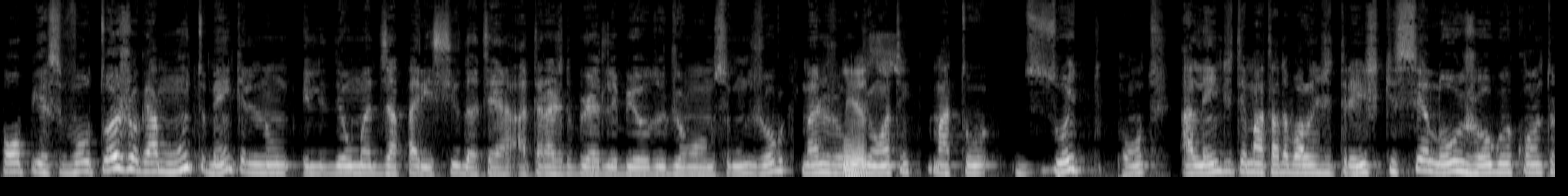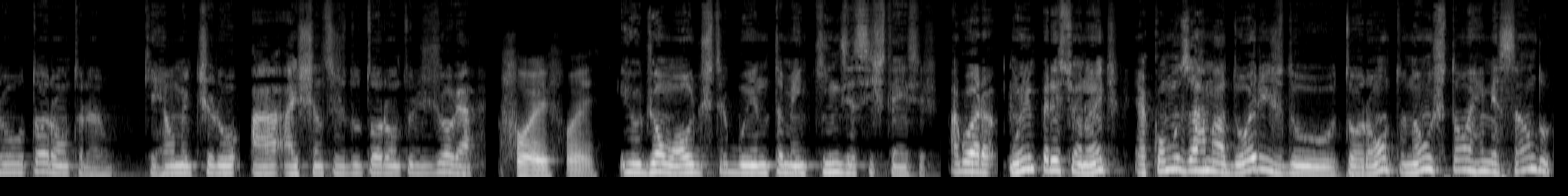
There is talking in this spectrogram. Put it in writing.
Paul Pierce voltou a jogar muito bem, que ele não ele deu uma desaparecida até atrás do Bradley Beal do John Wall no segundo jogo, mas no jogo Isso. de ontem matou 18 pontos, além de ter matado a bola de 3, que selou o jogo contra o Toronto, né? Que realmente tirou a, as chances do Toronto de jogar. Foi, foi. E o John Wall distribuindo também 15 assistências. Agora, o impressionante é como os armadores do Toronto não estão arremessando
